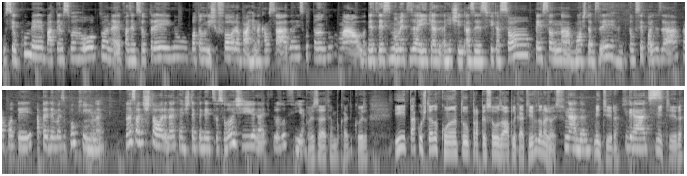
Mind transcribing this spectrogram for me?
o seu comer, batendo sua roupa, né, fazendo seu treino, botando lixo fora, varrendo a calçada escutando uma aula. Nesses momentos aí que a, gente às vezes fica só pensando na morte da bezerra, então você pode usar para poder aprender mais um pouquinho, né? Não é só de história, né? Tem, a gente tem aprender de sociologia, né? De filosofia. Pois é, tem um bocado de coisa. E tá custando quanto pra pessoa usar o aplicativo, dona Joyce? Nada. Mentira. De grátis. Mentira.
